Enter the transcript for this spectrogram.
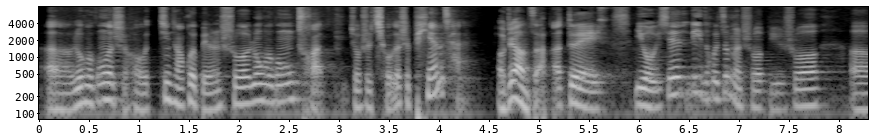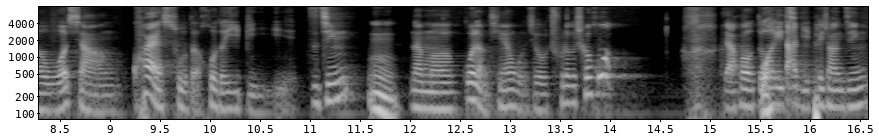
呃，雍和宫的时候，经常会被人说雍和宫传就是求的是偏财。哦，这样子啊，啊，对，有一些例子会这么说，比如说，呃，我想快速的获得一笔资金，嗯，那么过两天我就出了个车祸，然后得了一大笔赔偿金，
